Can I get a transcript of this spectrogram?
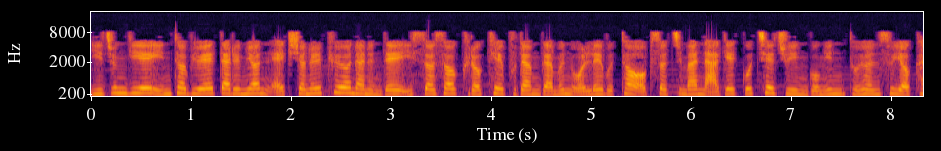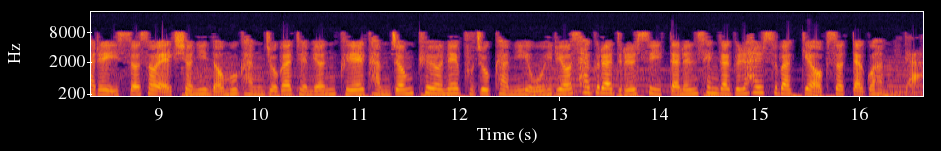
이준기의 인터뷰에 따르면 액션을 표현하는 데 있어서 그렇게 부담감은 원래부터 없었지만 악의 꽃의 주인공인 도현수 역할에 있어서 액션이 너무 강조가 되면 그의 감정 표현의 부족함이 오히려 사그라들 수 있다는 생각을 할 수밖에 없었다고 합니다.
